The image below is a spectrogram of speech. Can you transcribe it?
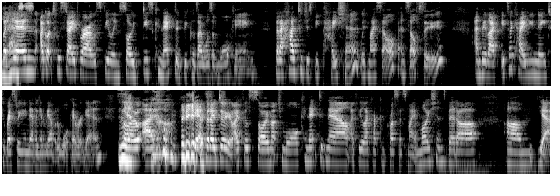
But Yes. then I got to a stage where I was feeling so disconnected because I wasn't walking that I had to just be patient with myself and self soothe and be like, it's okay, you need to rest or you're never going to be able to walk ever again. So Yeah. I, um, yeah, but I do. I feel so much more connected now. I feel like I can process my emotions better. Um, yeah,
